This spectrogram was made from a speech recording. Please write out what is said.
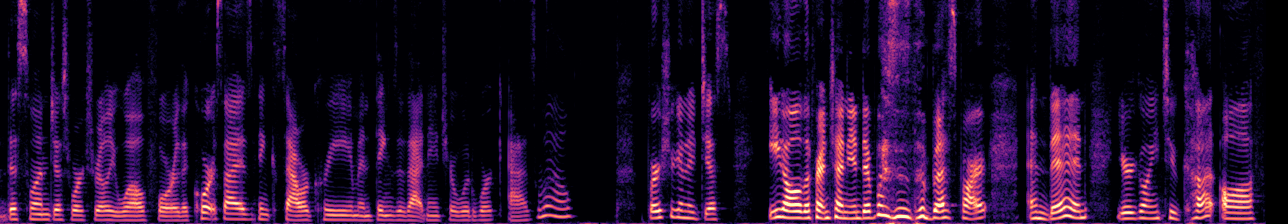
This one just works really well for the quart size. I think sour cream and things of that nature would work as well. First, you're going to just eat all the French onion dip, which is the best part. And then you're going to cut off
